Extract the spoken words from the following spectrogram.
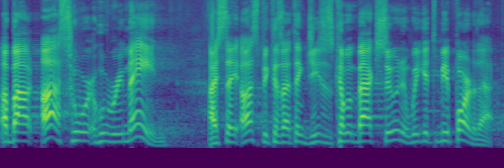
about us who, are, who remain. I say us because I think Jesus is coming back soon and we get to be a part of that.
